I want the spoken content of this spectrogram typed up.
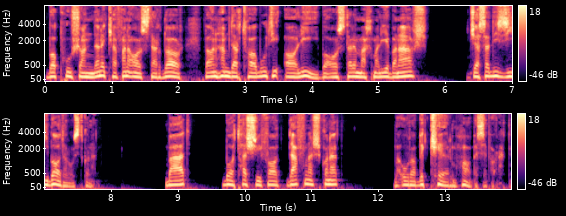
با پوشاندن کفن آستردار و آن هم در تابوتی عالی با آستر مخملی بنفش جسدی زیبا درست کند. بعد با تشریفات دفنش کند و او را به کرمها بسپارد.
